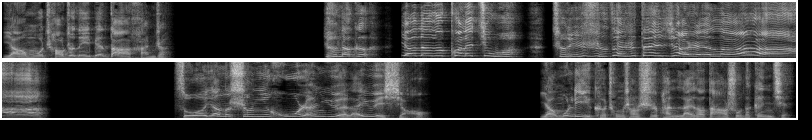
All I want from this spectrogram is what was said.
杨木朝着那边大喊着：“杨大哥，杨大哥，快来救我！这里实在是太吓人了啊！”左阳的声音忽然越来越小。杨木立刻冲上石盘，来到大树的跟前，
